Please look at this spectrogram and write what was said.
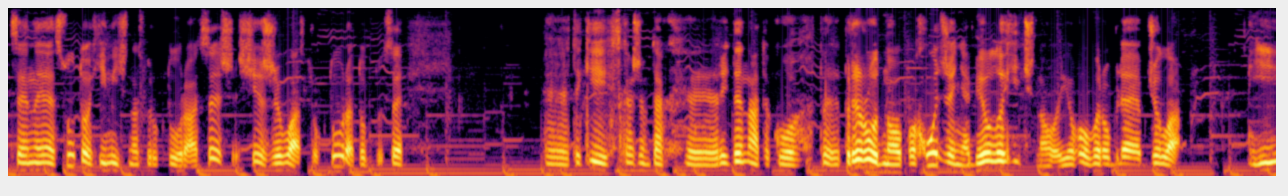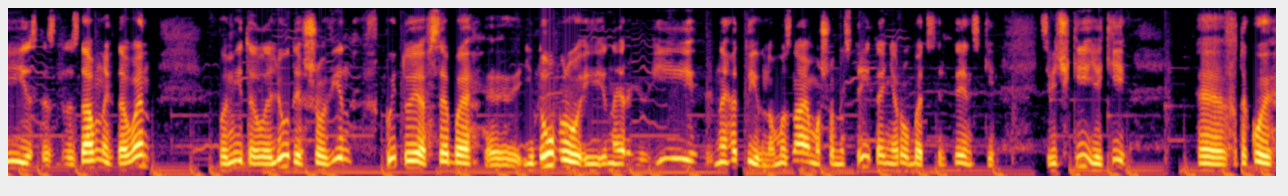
це не суто хімічна структура, а це ще жива структура, тобто це такий, скажімо так, е, рідина такого природного походження, біологічного, його виробляє бджола. І з, давних давен помітили люди, що він впитує в себе е, і добру і енергію, і негативну. Ми знаємо, що нестрітані роблять стрітенські свічки, які е, в такій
